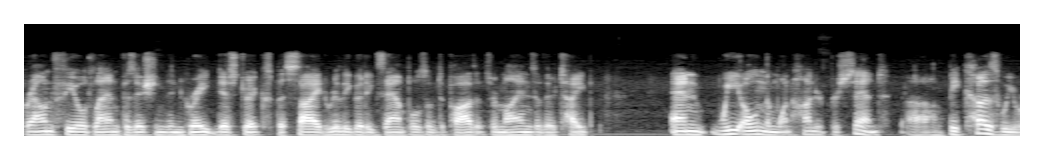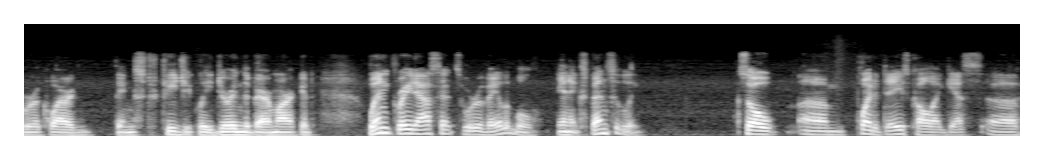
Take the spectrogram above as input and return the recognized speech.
brownfield land positions in great districts beside really good examples of deposits or mines of their type. And we own them 100% uh, because we were acquiring things strategically during the bear market when great assets were available inexpensively. So, um, point of today's call, I guess, uh,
